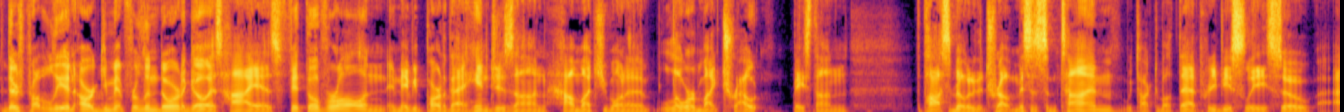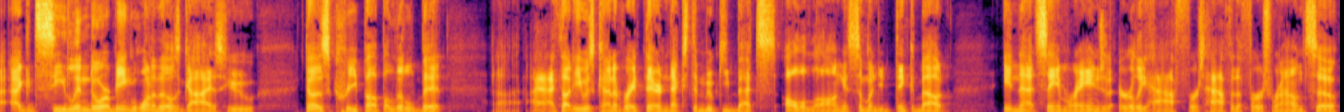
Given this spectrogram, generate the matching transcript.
there's probably an argument for Lindor to go as high as fifth overall, and, and maybe part of that hinges on how much you want to lower Mike Trout based on the possibility that Trout misses some time. We talked about that previously. So I, I could see Lindor being one of those guys who does creep up a little bit. Uh, I, I, thought he was kind of right there next to Mookie Betts all along as someone you'd think about in that same range, the early half, first half of the first round. So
